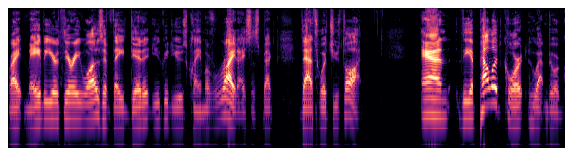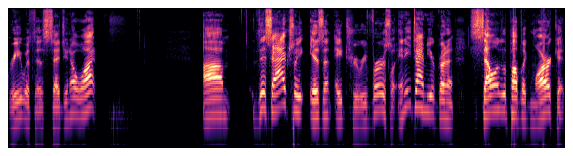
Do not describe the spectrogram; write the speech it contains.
right? Maybe your theory was if they did it, you could use claim of right. I suspect that's what you thought. And the appellate court, who happened to agree with this, said, you know what? Um, this actually isn't a true reversal. Anytime you're going to sell into the public market,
